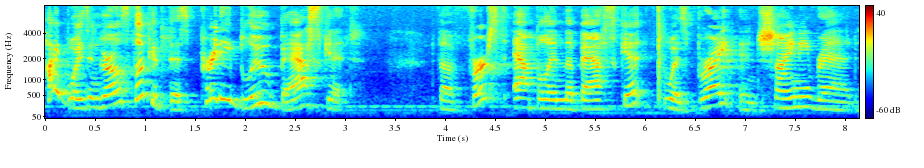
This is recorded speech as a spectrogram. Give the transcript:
Hi boys and girls, look at this pretty blue basket. The first apple in the basket was bright and shiny red.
